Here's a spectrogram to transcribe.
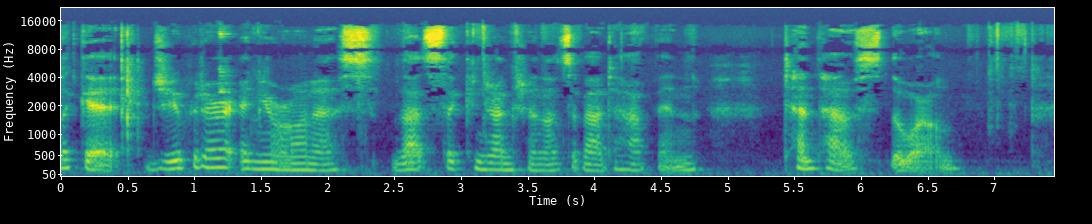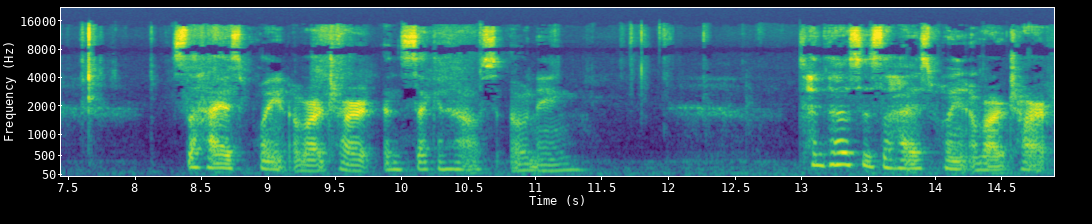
Look at Jupiter and Uranus. That's the conjunction that's about to happen. 10th house, the world. It's the highest point of our chart and second house owning. 10th house is the highest point of our chart.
